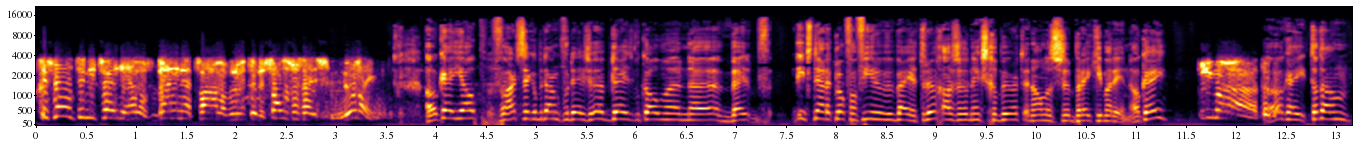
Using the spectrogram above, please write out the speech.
Gespeeld in die tweede helft. Bijna 12 minuten. De stand is nog steeds 0-1. Oké Joop, hartstikke bedankt voor deze update. We komen eh, bij, iets na de klok van 4 uur bij je terug als er niks gebeurt. En anders eh, breek je maar in, oké? Prima. Oké, tot dan.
